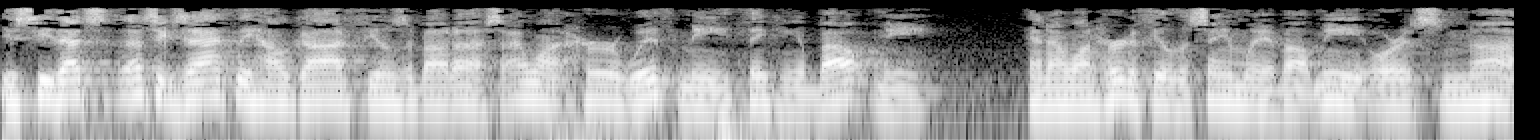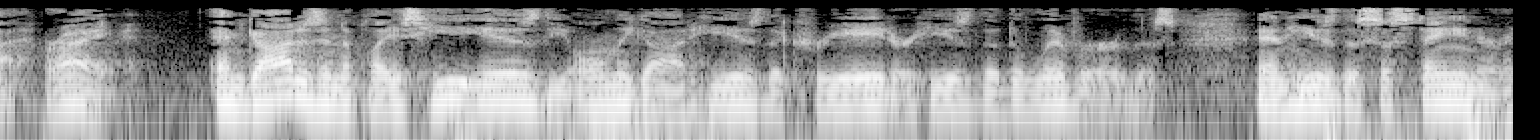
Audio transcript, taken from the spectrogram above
You see, that's, that's exactly how God feels about us. I want her with me thinking about me, and I want her to feel the same way about me, or it's not right. And God is in the place. He is the only God. He is the creator. He is the deliverer. This, and He is the sustainer.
